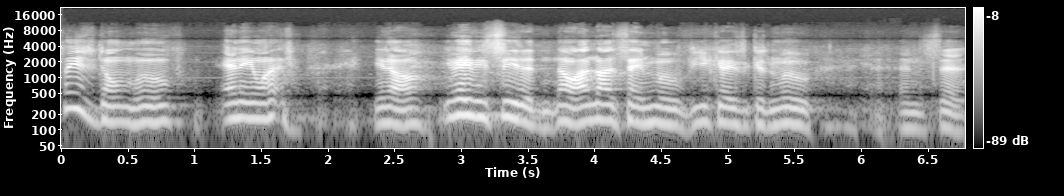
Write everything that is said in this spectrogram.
Please don't move. Anyone? You know, you may be seated. No, I'm not saying move. You guys could move and sit.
